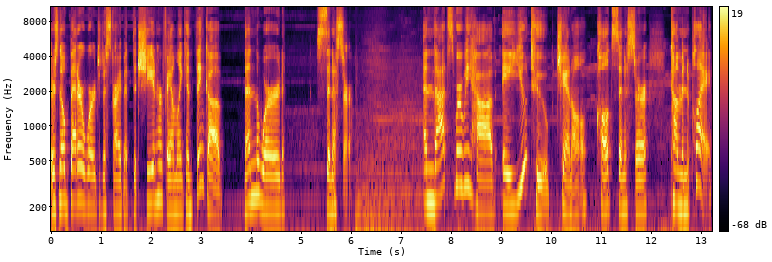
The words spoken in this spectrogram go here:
there's no better word to describe it that she and her family can think of than the word sinister. And that's where we have a YouTube channel called Sinister come into play.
